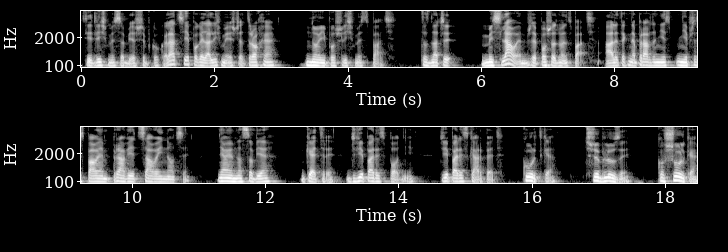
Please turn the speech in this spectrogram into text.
Zjedliśmy sobie szybko kolację, pogadaliśmy jeszcze trochę, no i poszliśmy spać. To znaczy, myślałem, że poszedłem spać, ale tak naprawdę nie, nie przespałem prawie całej nocy. Miałem na sobie getry, dwie pary spodni, dwie pary skarpet, kurtkę, trzy bluzy, koszulkę,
